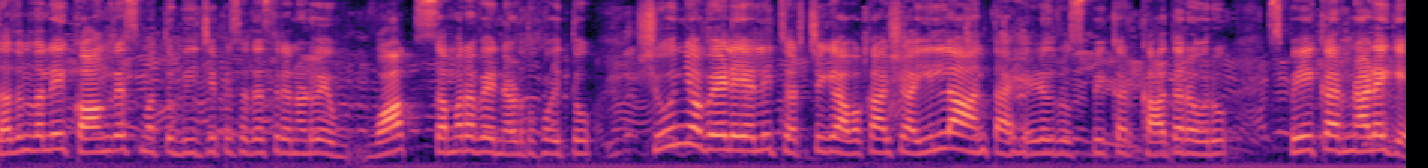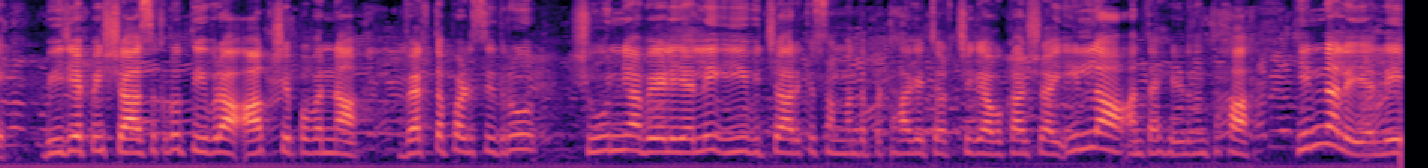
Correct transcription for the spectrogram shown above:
ಸದನದಲ್ಲಿ ಕಾಂಗ್ರೆಸ್ ಮತ್ತು ಬಿಜೆಪಿ ಸದಸ್ಯರ ನಡುವೆ ವಾಕ್ ಸಮರವೇ ನಡೆದು ಹೋಯಿತು. ಶೂನ್ಯ ವೇಳೆಯಲ್ಲಿ ಚರ್ಚೆಗೆ ಅವಕಾಶ ಇಲ್ಲ ಅಂತ ಹೇಳಿದ್ರು ಸ್ಪೀಕರ್ ಖಾದರ್ ಅವರು. ಸ್ಪೀಕರ್ ನಡೆಗೆ ಬಿಜೆಪಿ ಶಾಸಕರು ತೀವ್ರ ಆಕ್ಷೇಪವನ್ನ ವ್ಯಕ್ತಪಡಿಸಿದ್ರು. ಶೂನ್ಯ ವೇಳೆಯಲ್ಲಿ ಈ ವಿಚಾರಕ್ಕೆ ಸಂಬಂಧಪಟ್ಟ ಹಾಗೆ ಚರ್ಚೆಗೆ ಅವಕಾಶ ಇಲ್ಲ ಅಂತ ಹೇಳಿದಂತಹ ಹಿನ್ನೆಲೆಯಲ್ಲಿ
